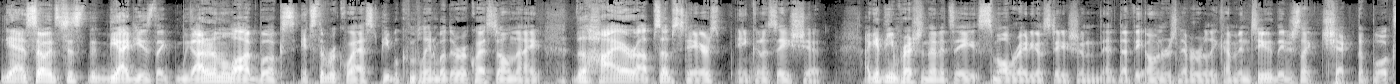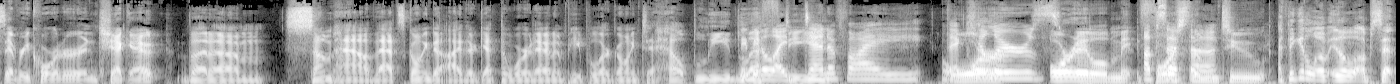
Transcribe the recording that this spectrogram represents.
Yeah, so it's just the, the idea is like we got it on the logbooks. It's the request. People complain about the request all night. The higher ups upstairs ain't gonna say shit. I get the impression that it's a small radio station that, that the owners never really come into. They just like check the books every quarter and check out. But um somehow that's going to either get the word out and people are going to help lead Maybe it'll identify the or, killers. or it'll ma- force the- them to. I think it'll it'll upset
